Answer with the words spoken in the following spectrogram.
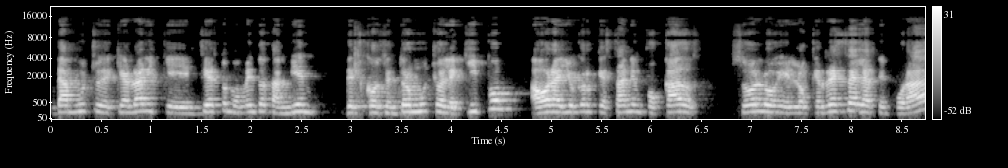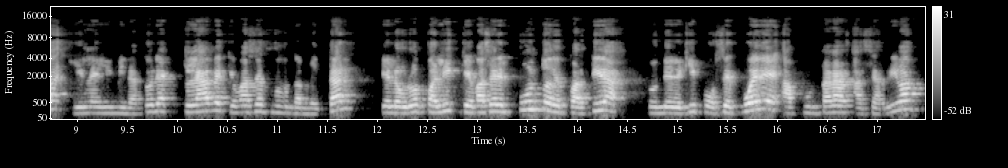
da mucho de qué hablar y que en cierto momento también desconcentró mucho al equipo. Ahora yo creo que están enfocados solo en lo que resta de la temporada y en la eliminatoria clave que va a ser fundamental, el Europa League, que va a ser el punto de partida donde el equipo se puede apuntar hacia arriba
